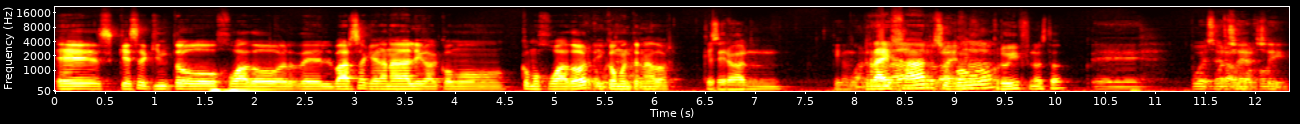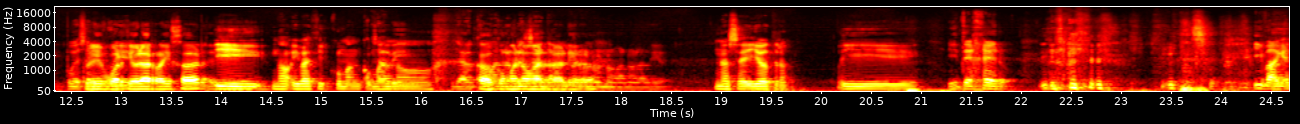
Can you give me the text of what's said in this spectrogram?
es que es el quinto jugador del Barça que gana la liga como, como jugador y como entrenador. Que serán. Rijkaard, supongo. Cruyff, ¿no está? Eh, Puede ser, Puede a lo ser, mejor. sí. Puede ser. Cruyff, Guardiola, Rijkaard. Y no, iba a decir Kuman, Kuman no, ya, Claro, Koeman Koeman no pensaba ganó la también, pero liga. No, no ganó la liga. no sé, y otro. Y Y Tejero. y vaquero,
